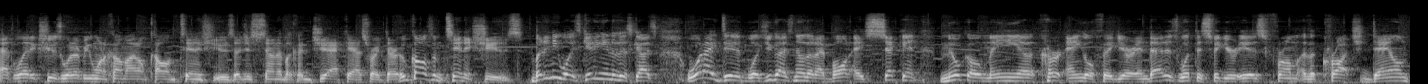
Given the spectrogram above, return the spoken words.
athletic shoes, whatever you want to call them. I don't call them tennis shoes. I just sounded like a jackass right there. Who calls them tennis shoes? But anyways, getting into this, guys, what I did was you guys know that I bought a second Milk-O-Mania Kurt Angle figure, and that is what this figure is from the crotch down,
